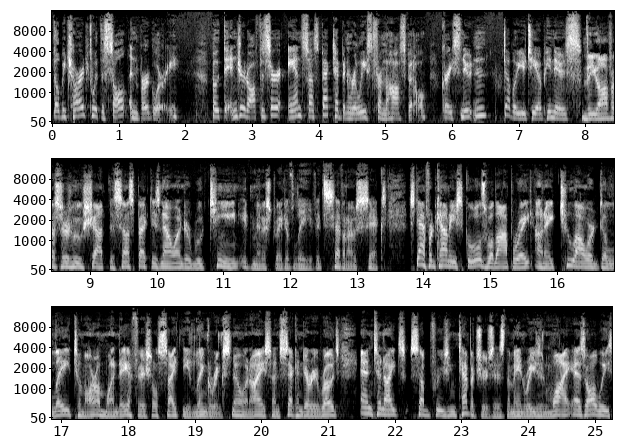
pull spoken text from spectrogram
They'll be charged with assault and burglary. Both the injured officer and suspect have been released from the hospital. Grace Newton, WTOP News. The officer who shot the suspect is now under routine administrative leave. It's 706. Stafford County schools will operate on a two hour delay tomorrow, Monday. Officials cite the lingering snow and ice on secondary roads and tonight's sub-freezing temperatures as the main reason why. As always,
